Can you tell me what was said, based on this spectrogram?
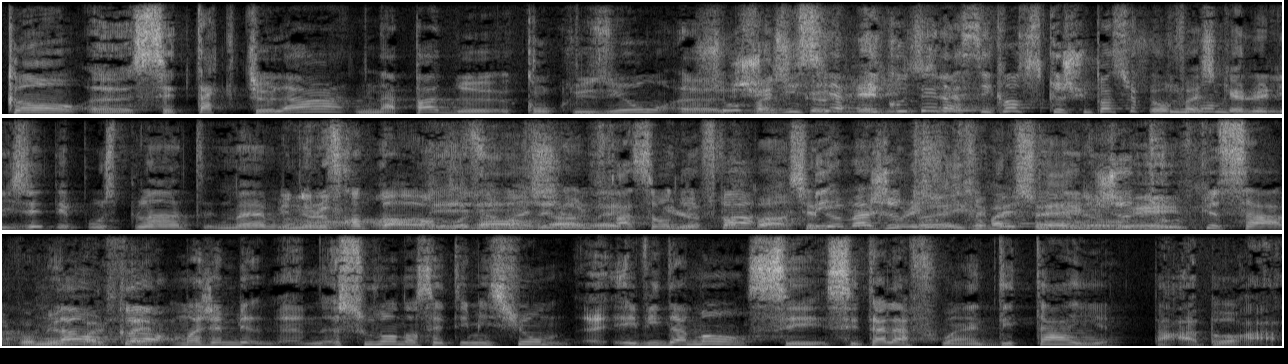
quand euh, cet acte-là n'a pas de conclusion euh, parce judiciaire. Écoutez la séquence, parce que je suis pas sûr que tout le parce monde... que l'Élysée dépose plainte même. Il ne le fera pas. il ne le fera sans Il doute le fera pas. C'est dommage je trouve- que ça, là ne encore, moi j'aime bien, euh, souvent dans cette émission, évidemment, c'est à la fois un détail par rapport à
